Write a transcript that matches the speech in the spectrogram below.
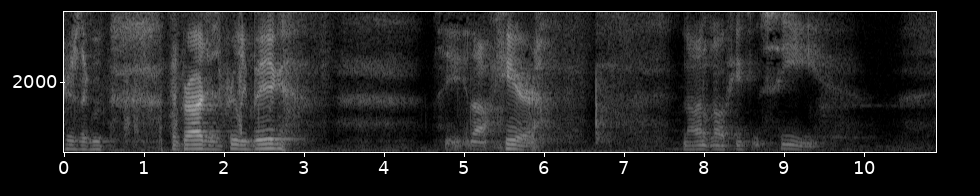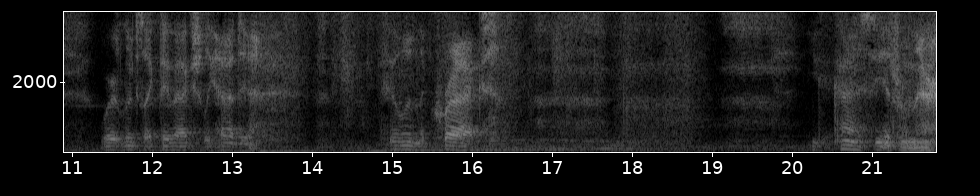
Here's the the garage is really big. See now here. Now I don't know if you can see where it looks like they've actually had to fill in the cracks. You can kind of see it from there.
